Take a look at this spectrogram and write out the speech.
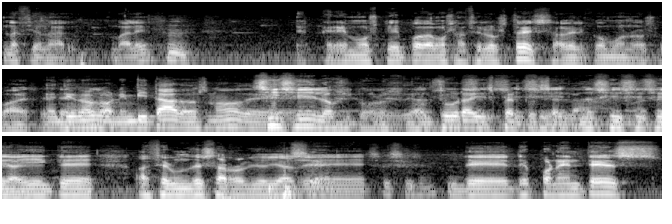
nacional, ¿vale? Esperemos que podamos hacer los tres, a ver cómo nos va. ese Entiendo con invitados, ¿no? De, Sí, sí, lógico. de- altura sí, y expertos sí, sí. en la. Sí, sí, sí, ahí hay que hacer un desarrollo ya Sí, de, de, de ponentes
